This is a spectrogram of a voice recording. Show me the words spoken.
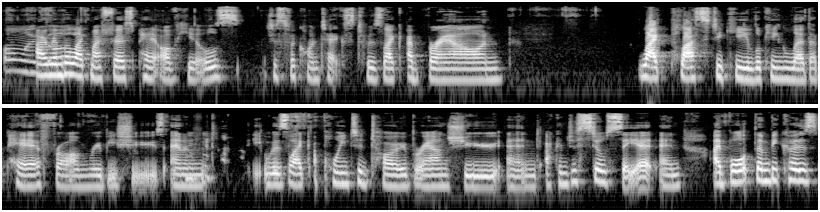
Oh my I remember like my first pair of heels, just for context, was like a brown, like plasticky looking leather pair from Rubi Shoes. And it was like a pointed toe brown shoe, and I can just still see it. And I bought them because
